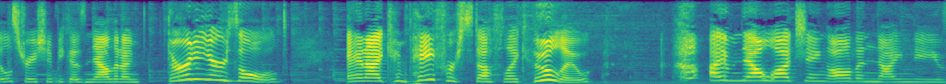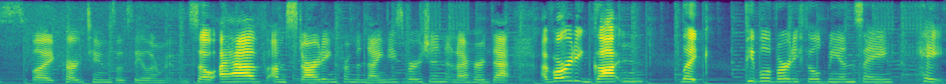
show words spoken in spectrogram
illustration because now that I'm 30 years old and I can pay for stuff like Hulu, I'm now watching all the 90s like cartoons of Sailor Moon. So I have, I'm starting from the 90s version and I heard that I've already gotten like people have already filled me in saying, hey,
